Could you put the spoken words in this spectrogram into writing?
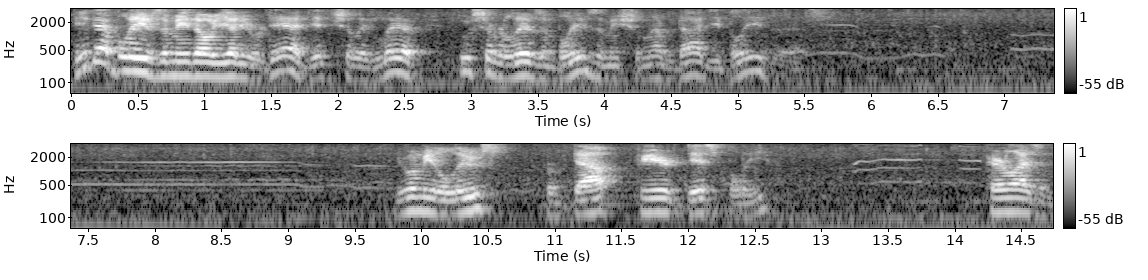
He that believes in me, though yet he were dead, yet shall he live. Whosoever lives and believes in me shall never die. Do you believe this? You want to be loose from doubt, fear, disbelief, paralyzed in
